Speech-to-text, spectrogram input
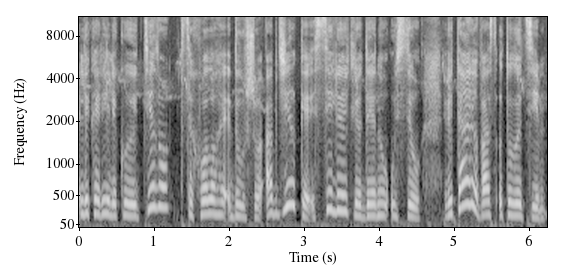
Лікарі лікують тіло, психологи душу, а бджілки зцілюють людину усю. Вітаю вас у Толоці.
